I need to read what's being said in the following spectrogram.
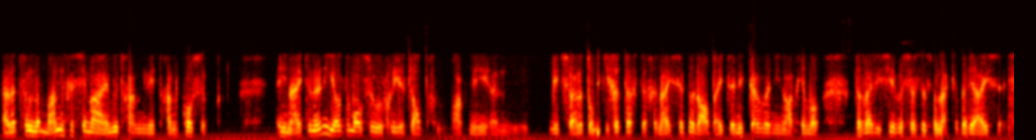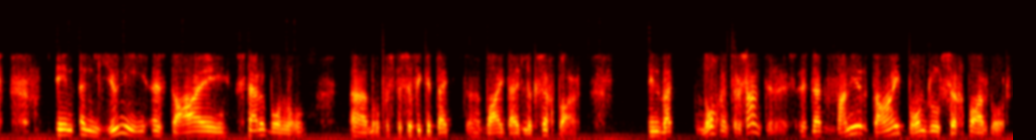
Hulle het vir hulle man gesê maar hy moet gaan weet gaan kos soek. En hy het nou nie heeltemal so 'n goeie job gemaak nie en net so hulle het 'n bietjie getigtig en hy sit nou daar buite in die koue in die naghemel terwyl die sewe susters van lekker by die huis is. En in Junie is daai sterrebondel um, op 'n spesifieke tyd uh, baie duidelik sigbaar. En wat nog interessanter is, is dat wanneer daai bondel sigbaar word,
